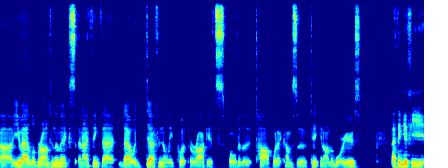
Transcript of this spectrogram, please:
uh, you add LeBron to the mix, and I think that that would definitely put the Rockets over the top when it comes to taking on the Warriors. I think if he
